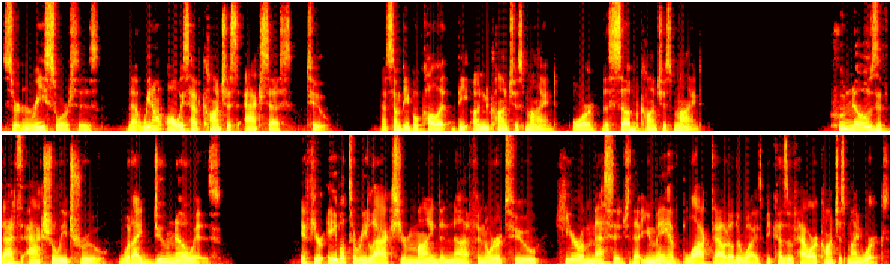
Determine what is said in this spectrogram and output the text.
certain resources that we don't always have conscious access to. Now, some people call it the unconscious mind or the subconscious mind. Who knows if that's actually true? What I do know is if you're able to relax your mind enough in order to hear a message that you may have blocked out otherwise because of how our conscious mind works,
